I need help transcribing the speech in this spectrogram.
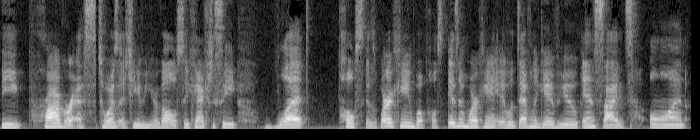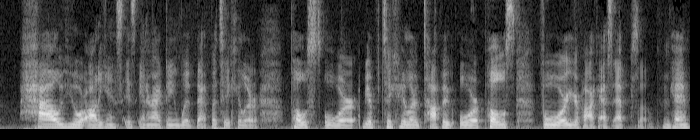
the progress towards achieving your goals. So you can actually see what post is working, what post isn't working. It will definitely give you insights on how your audience is interacting with that particular post or your particular topic or post for your podcast episode. Okay.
